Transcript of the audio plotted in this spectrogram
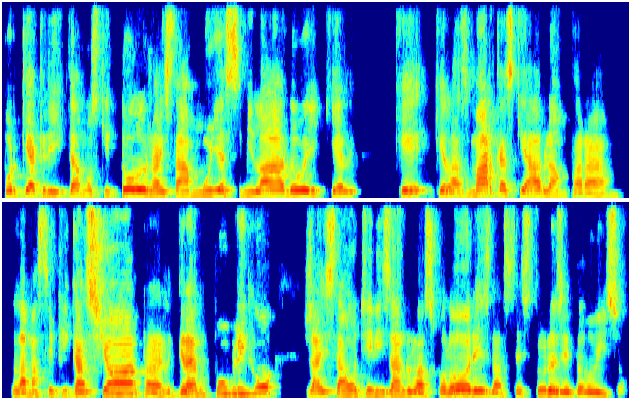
porque acreditamos que todo ya está muy asimilado y que, que las marcas que hablan para la masificación, para el gran público, ya están utilizando los colores, las texturas y todo eso.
